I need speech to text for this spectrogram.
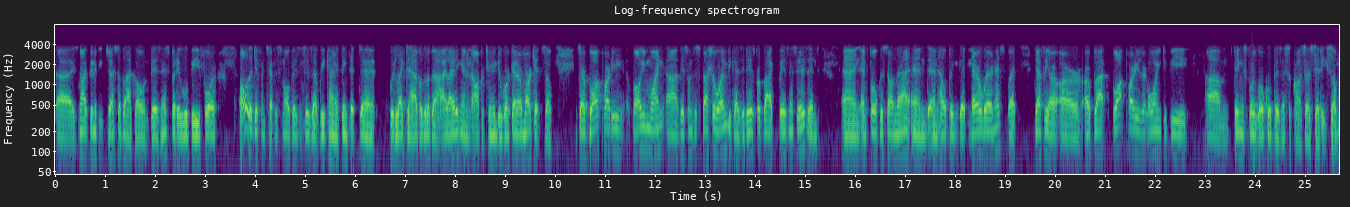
Uh, it's not going to be just a black-owned business, but it will be for all the different types of small businesses that we kind of think that uh, would like to have a little bit of highlighting and an opportunity to work at our market. So it's our block party volume one. Uh, this one's a special one because it is for black businesses and and and focused on that and and helping get their awareness. But definitely our our, our black block parties are going to be um, things for local business across our city. So.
